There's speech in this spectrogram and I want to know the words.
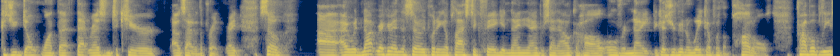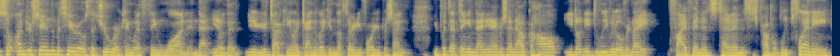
because you don't want that that resin to cure outside of the print, right? So uh, I would not recommend necessarily putting a plastic fig in 99% alcohol overnight because you're going to wake up with a puddle. Probably so understand the materials that you're working with, thing one, and that, you know, that you're talking like kind of like in the 30, 40%. You put that thing in 99% alcohol, you don't need to leave it overnight five minutes, 10 minutes is probably plenty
